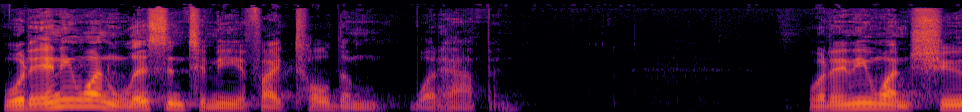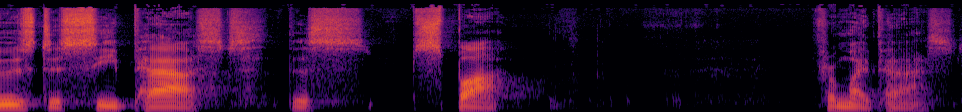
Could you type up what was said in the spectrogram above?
Would anyone listen to me if I told them what happened? Would anyone choose to see past this spot from my past?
